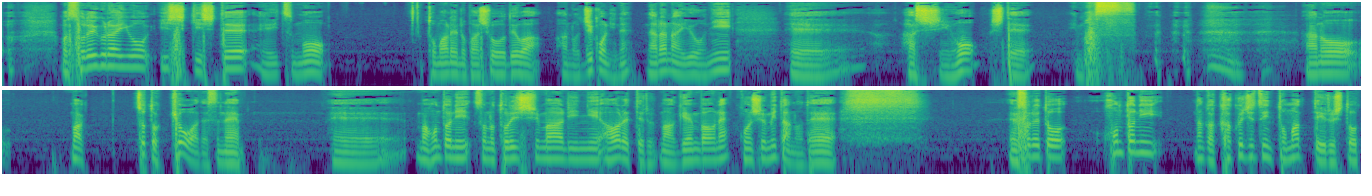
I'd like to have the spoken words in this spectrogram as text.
まあ、それぐらいを意識して、え、いつも、止まれの場所では、あの、事故にね、ならないように、えー、発信をしています。あの、ちょっと今日はですね、えー、まあ本当にその取締りに遭われてる、まあ現場をね、今週見たので、えそれと、本当になんか確実に止まっている人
